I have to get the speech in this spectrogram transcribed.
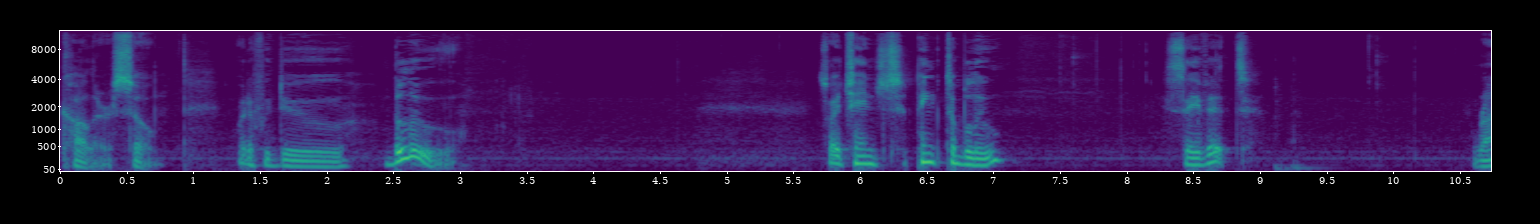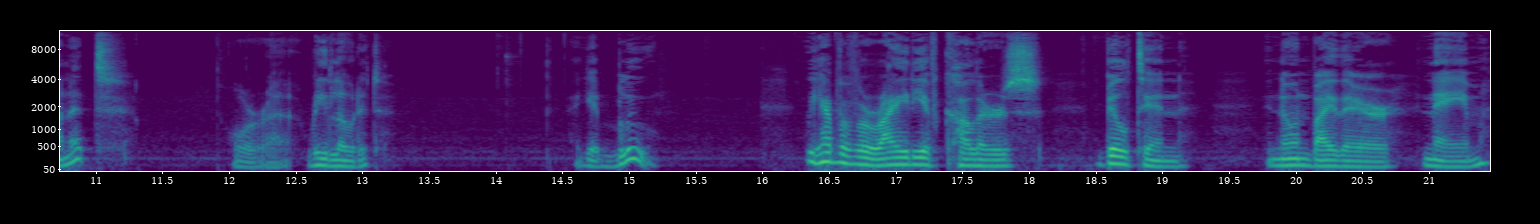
color. So what if we do blue? So I changed pink to blue. Save it. Run it. Or uh, reload it. I get blue. We have a variety of colors built in, known by their name.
